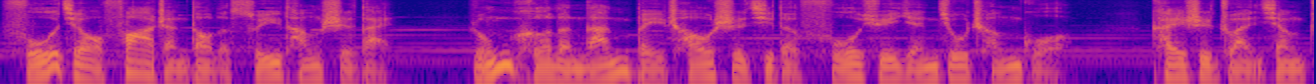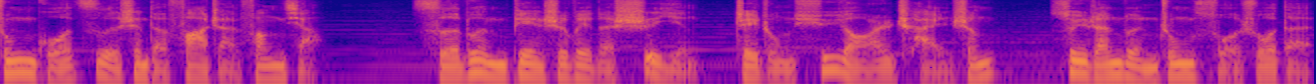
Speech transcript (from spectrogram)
佛教发展到了隋唐时代，融合了南北朝时期的佛学研究成果，开始转向中国自身的发展方向。此论便是为了适应这种需要而产生。虽然论中所说的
